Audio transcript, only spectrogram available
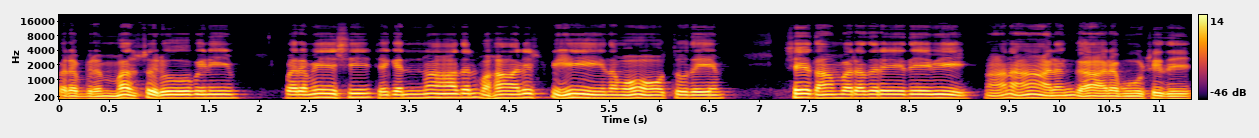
പരബ്രഹ്മസ്വരൂപിണി. പരമേശി ജഗന്മാതൻ മഹാലക്ഷ്മി നമോസ്തുതേ ശ്വേതാംബരധരേ ദേവി നാനാലങ്കാരഭൂഷിതേ.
